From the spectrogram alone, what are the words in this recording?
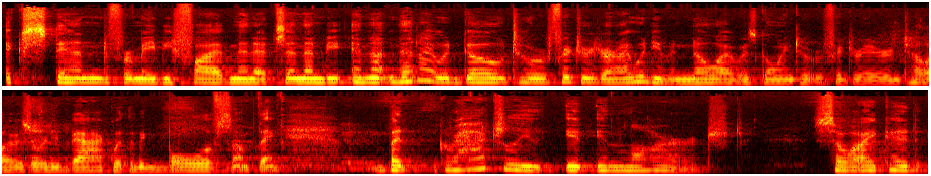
extend for maybe five minutes, and then be, and then I would go to a refrigerator, and I wouldn't even know I was going to a refrigerator until I was already back with a big bowl of something. But gradually, it enlarged, so I could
